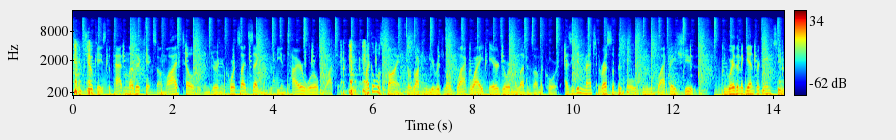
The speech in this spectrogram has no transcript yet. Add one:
and showcased the patent leather kicks on live television during a courtside segment with the entire world watching. Michael was fined for rocking the original black-white Air Jordan 11s on the court, as he didn't match the rest of the Bulls team's black-based shoes. He'd wear them again for game two,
